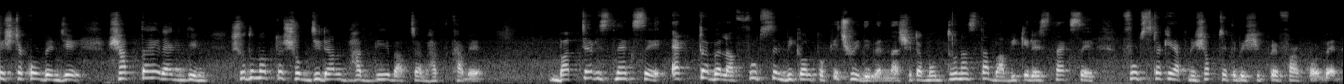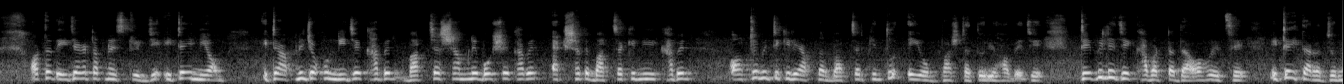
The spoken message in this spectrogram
চেষ্টা করবেন যে সপ্তাহের একদিন শুধুমাত্র সবজি, ডাল, ভাত দিয়ে বাচ্চা ভাত খাবে। বাচ্চার স্ন্যাক্সে একটা বেলা ফ্রুটসের বিকল্প কিছুই দিবেন না। সেটা মধ্য নাস্তা বা বিকেলের স্ন্যাক্সে ফ্রুটসটাকে আপনি সবচেয়ে বেশি প্রেফার করবেন। অর্থাৎ এই জায়গাটা আপনার স্ট্রিক যে এটাই নিয়ম। এটা আপনি যখন নিজে খাবেন বাচ্চার সামনে বসে খাবেন, একসাথে বাচ্চাকে নিয়ে খাবেন অটোমেটিক্যালি আপনার বাচ্চার কিন্তু এই অভ্যাসটা তৈরি হবে যে টেবিলে যে খাবারটা দেওয়া হয়েছে, এটাই তার জন্য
